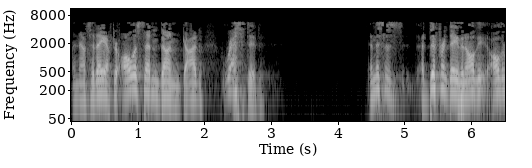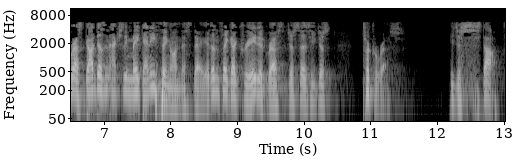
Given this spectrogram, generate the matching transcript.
And now today, after all is said and done, God rested. And this is a different day than all the, all the rest. God doesn't actually make anything on this day. It doesn't say God created rest. It just says He just took a rest. He just stopped.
